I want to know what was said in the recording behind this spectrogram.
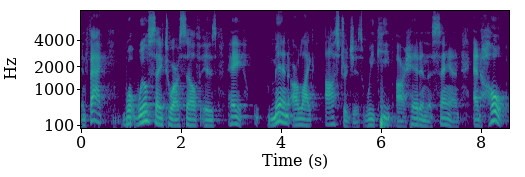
In fact, what we'll say to ourselves is, hey, men are like ostriches. We keep our head in the sand and hope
